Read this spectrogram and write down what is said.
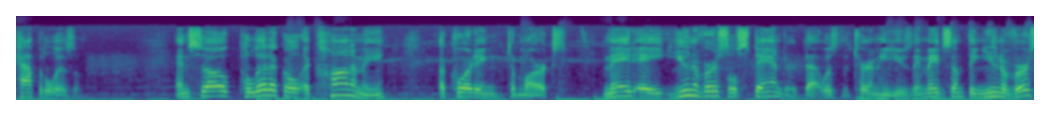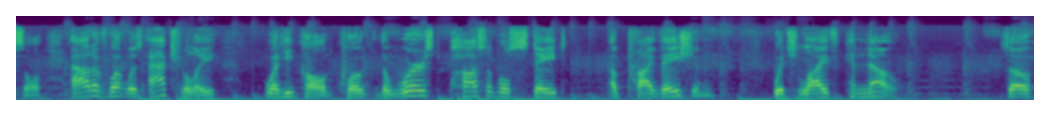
capitalism. And so political economy, according to Marx, made a universal standard. That was the term he used. They made something universal out of what was actually what he called, quote, the worst possible state of privation which life can know. So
